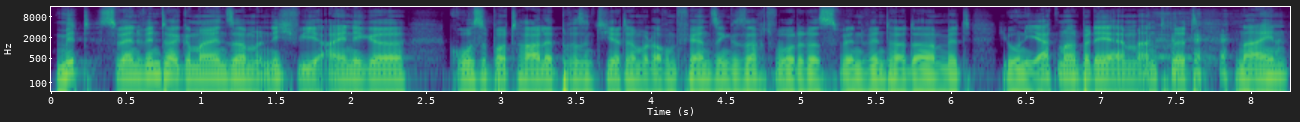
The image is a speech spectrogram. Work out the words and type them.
mit Sven Winter gemeinsam und nicht wie einige große Portale präsentiert haben und auch im Fernsehen gesagt wurde, dass Sven Winter da mit Joni Erdmann bei der EM antritt. Nein,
